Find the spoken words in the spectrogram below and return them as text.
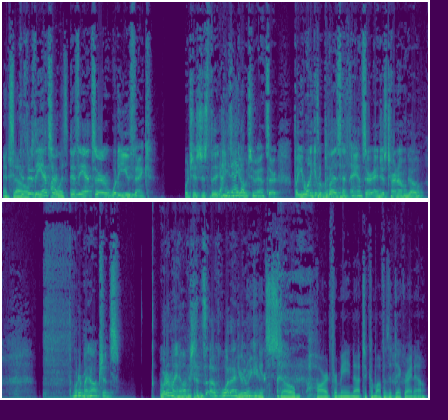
And so because there's the answer. Was there's the answer. What do you think? Which is just the easy I go-to answer. But you want to give a a- but it- pleasant answer and just turn to them and go, "What are my options? What are my options of what I'm doing? You're making here?" it so hard for me not to come off as a dick right now.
